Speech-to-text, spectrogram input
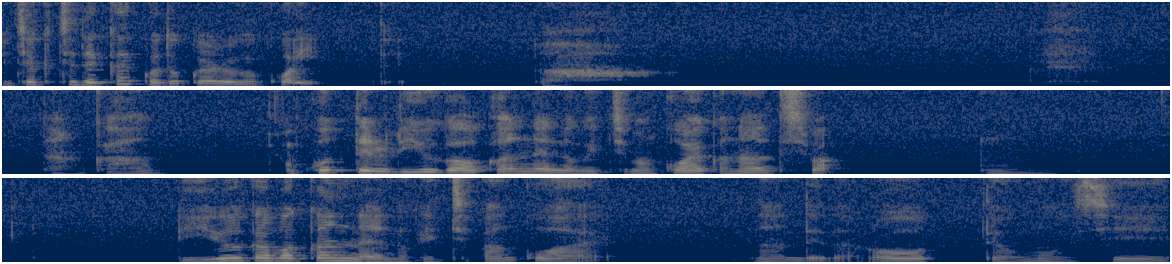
めちゃくちゃでかいこと怒られるのが怖いってああなんか怒ってる理由が分かんないのが一番怖いかな私は。うん。理由が分かんないのが一番怖い。なんでだろうって思うし。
